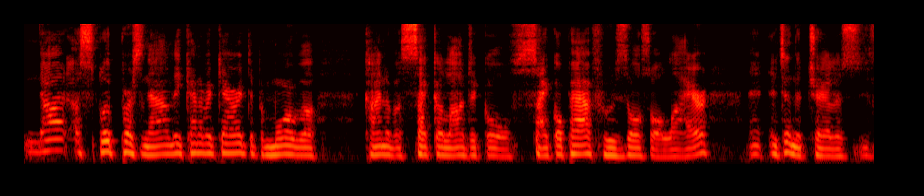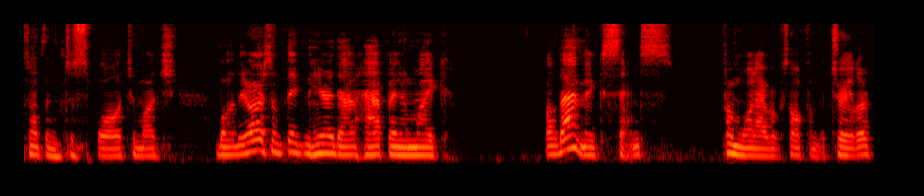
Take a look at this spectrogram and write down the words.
not a split personality kind of a character, but more of a kind of a psychological psychopath who's also a liar. It's in the trailers. It's nothing to spoil too much. But there are some things in here that happen. I'm like, well, that makes sense from what I saw from the trailer.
